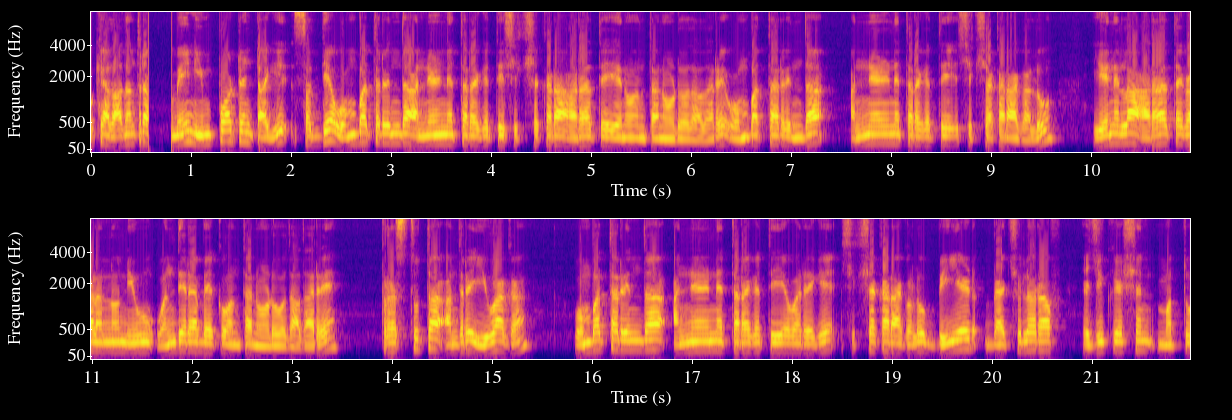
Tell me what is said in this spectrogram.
ಓಕೆ, ಅದಾದ ನಂತರ ಮೇನ್ ಇಂಪಾರ್ಟೆಂಟ್ ಆಗಿ ಸದ್ಯ ಒಂಬತ್ತರಿಂದ ಹನ್ನೆರಡನೇ ತರಗತಿ ಶಿಕ್ಷಕರ ಅರ್ಹತೆ ಏನು ಅಂತ ನೋಡೋದಾದರೆ, ಒಂಬತ್ತರಿಂದ ಹನ್ನೆರಡನೇ ತರಗತಿ ಶಿಕ್ಷಕರಾಗಲು ಏನೆಲ್ಲ ಅರ್ಹತೆಗಳನ್ನು ನೀವು ಹೊಂದಿರಬೇಕು ಅಂತ ನೋಡುವುದಾದರೆ ಪ್ರಸ್ತುತ ಅಂದರೆ ಇವಾಗ ಒಂಬತ್ತರಿಂದ ಹನ್ನೆರಡನೇ ತರಗತಿಯವರೆಗೆ ಶಿಕ್ಷಕರಾಗಲು B Ed bachelor of education ಮತ್ತು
